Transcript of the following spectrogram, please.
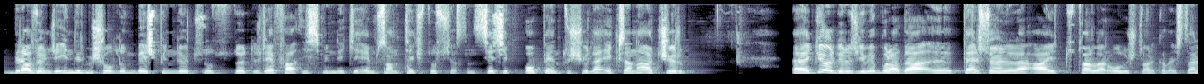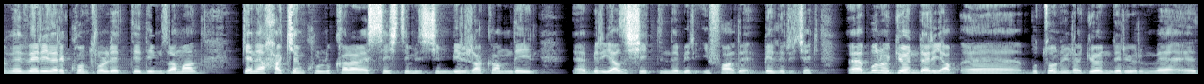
biraz önce indirmiş olduğum 5434 Refa ismindeki emsan text dosyasını seçip Open tuşuyla ekranı açıyorum. E, gördüğünüz gibi burada e, personele ait tutarlar oluştu arkadaşlar ve verileri kontrol et dediğim zaman gene hakem kurulu kararı seçtiğimiz için bir rakam değil e, bir yazı şeklinde bir ifade belirecek. E, bunu gönder yap butonuyla gönderiyorum ve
